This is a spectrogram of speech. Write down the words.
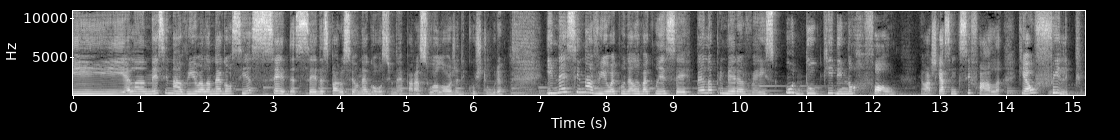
E ela nesse navio ela negocia sedas, sedas para o seu negócio, né, para a sua loja de costura. E nesse navio é quando ela vai conhecer pela primeira vez o Duque de Norfolk eu acho que é assim que se fala, que é o Philip.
